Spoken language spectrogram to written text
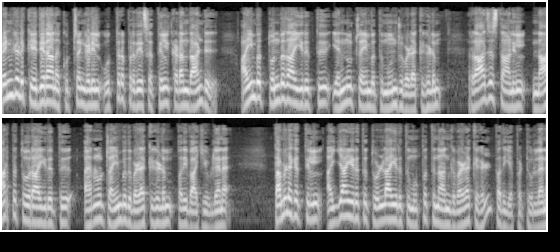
பெண்களுக்கு எதிரான குற்றங்களில் உத்தரப்பிரதேசத்தில் கடந்த ஆண்டு ஐம்பத்தொன்பதாயிரத்து எண்ணூற்று ஐம்பத்து மூன்று வழக்குகளும் ராஜஸ்தானில் நாற்பத்தோராயிரத்து அறுநூற்று ஐம்பது வழக்குகளும் பதிவாகியுள்ளன. தமிழகத்தில் ஐயாயிரத்து தொள்ளாயிரத்து முப்பத்து நான்கு வழக்குகள் பதியப்பட்டுள்ளன.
